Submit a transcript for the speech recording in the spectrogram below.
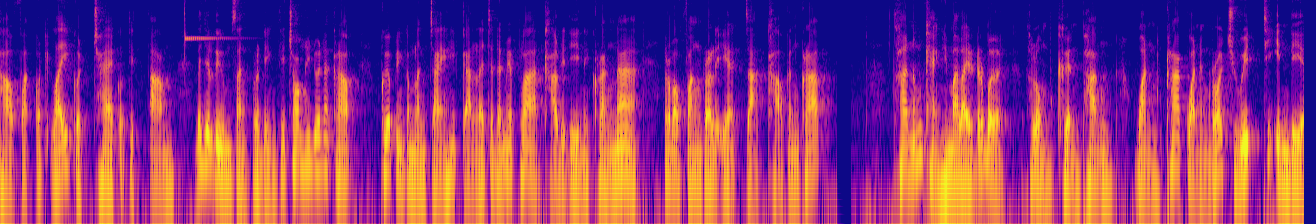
ข่าวฝากกดไลค์กดแชร์กดติดตาม และอย่าลืมสั่นกระดิ่งที่ช่องให้ด้วยนะครับ เพื่อเป็นกำลังใจให้กัน และจะได้ไม่พลาดข่าวดีๆ ในครั้งหน้าเรามาฟังรายละเอียดจากข่าวกันครับทาน้ำแข็งหิมาลัยระเบิด ถล่มเขื่อนพัง วันฆ่ากว่า 100 ชีวิตที่อินเดีย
